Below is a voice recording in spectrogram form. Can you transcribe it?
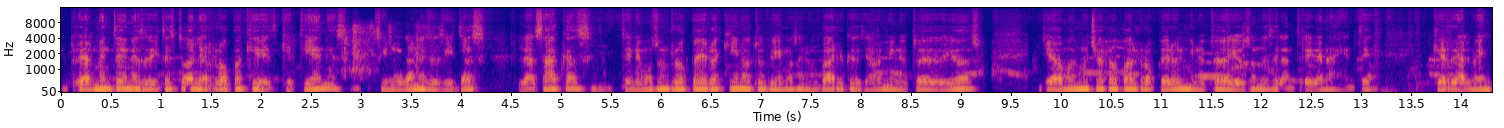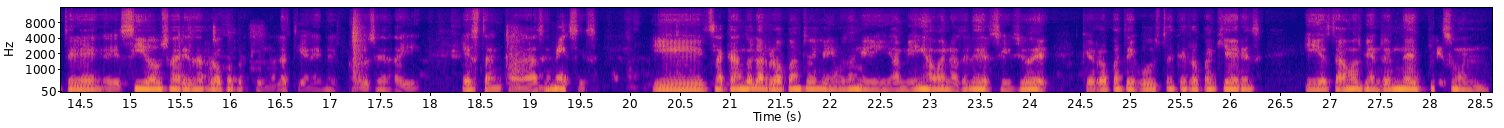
realmente necesitas toda la ropa que, que tienes. Si no la necesitas, la sacas. Tenemos un ropero aquí, nosotros vivimos en un barrio que se llama el Minuto de Dios llevamos mucha ropa al ropero el minuto de Dios donde se la entregan a gente que realmente eh, sí va a usar esa ropa porque uno la tiene en el closet ahí estancada hace meses. Y sacando la ropa, entonces le dijimos a mi, a mi hija, bueno, haz el ejercicio de qué ropa te gusta, qué ropa quieres. Y estábamos viendo en Netflix un,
